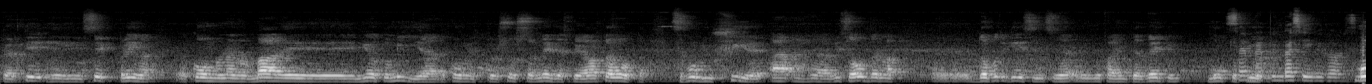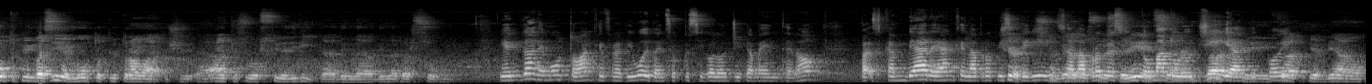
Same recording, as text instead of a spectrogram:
perché eh, se prima eh, con una normale miotomia, come il professor Sarnelli ha spiegato l'altra volta, si può riuscire a, a risolverla, eh, dopodiché si, si fa interventi molto più, più, invasivi molto più invasivi e molto più traumatici eh, anche sullo stile di vita della, della persona. vi aiutate molto anche fra di voi, penso psicologicamente, no? scambiare anche la propria certo, esperienza, la propria sintomatologia. Infatti, poi... infatti abbiamo,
